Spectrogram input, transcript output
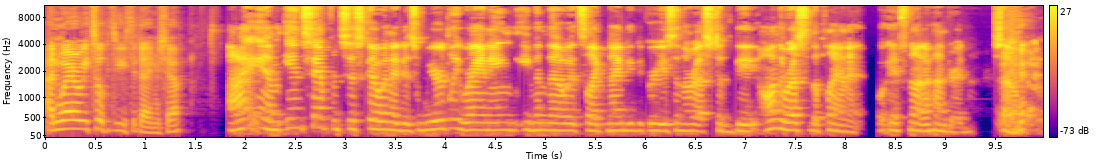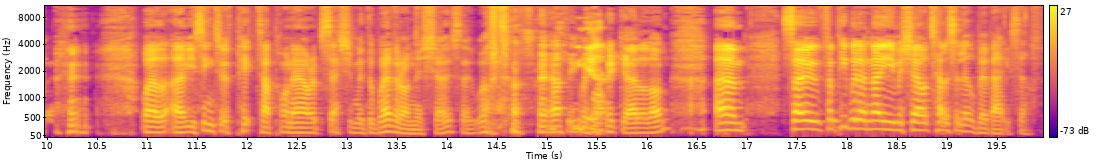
And where are we talking to you today, Michelle? I am in San Francisco, and it is weirdly raining, even though it's like 90 degrees in the rest of the on the rest of the planet, if not 100. So well, um, you seem to have picked up on our obsession with the weather on this show, so well done. I think we're Yeah. going to get along. Um, so, for people who don't know you, Michelle, tell us a little bit about yourself.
